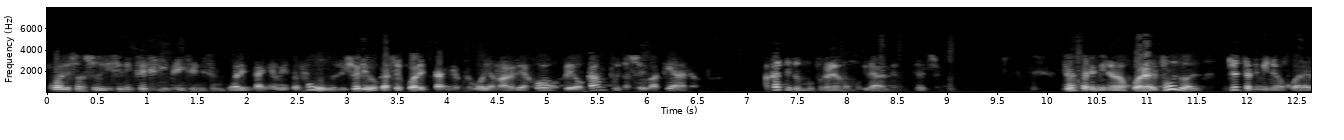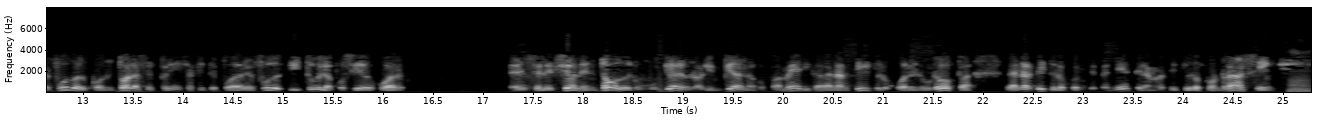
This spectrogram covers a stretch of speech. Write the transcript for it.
cuáles son sus divisiones inferiores y me dicen que son 40 años viendo fútbol. Y yo le digo que hace 40 años que voy a Mar de Ajó, veo campo y no soy vaqueano. Acá tenemos un problema muy grande, muchachos. Yo termino de jugar al fútbol, yo termino de jugar al fútbol con todas las experiencias que te puede dar el fútbol y tuve la posibilidad de jugar en selección, en todo, en un mundial, en una olimpiada, en una Copa América, ganar títulos, jugar en Europa, ganar títulos con Independiente, ganar títulos con Racing. Mm.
